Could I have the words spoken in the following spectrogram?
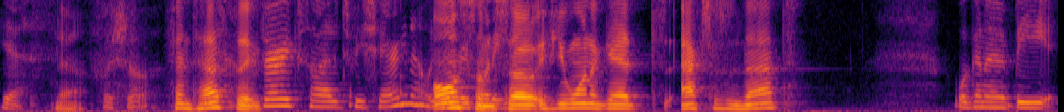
yes, Yeah. for sure. So, yeah, Fantastic. I'm very excited to be sharing that with you. Awesome. everybody. So if you want to get access to that, we're gonna be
